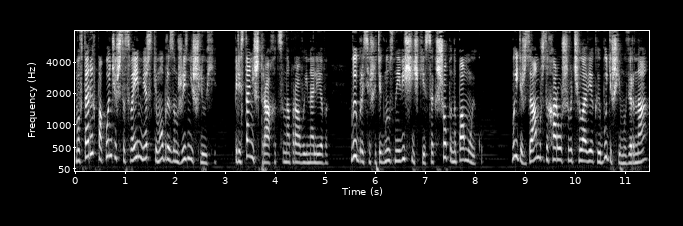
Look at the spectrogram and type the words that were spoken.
«Во-вторых, покончишь со своим мерзким образом жизни шлюхи, перестанешь трахаться направо и налево, выбросишь эти гнусные вещички из секс-шопа на помойку, выйдешь замуж за хорошего человека и будешь ему верна».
